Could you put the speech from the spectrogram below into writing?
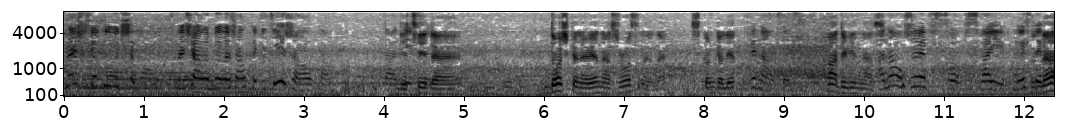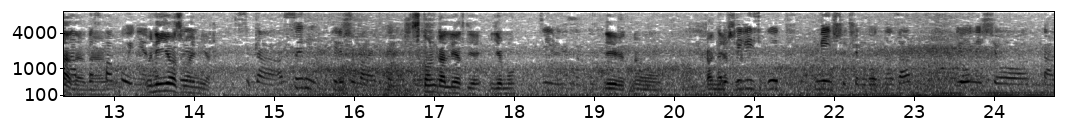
Знаешь, все к лучшему. Сначала было жалко детей, жалко. Да, Детей, дети. да. Дочка, наверное, взрослая, да? Сколько лет? 12. А, 12. Она уже в, в своих мыслях, Да, она да, да. поспокойнее. У А нее сын- свой мир. Да, а сын переживает, конечно. Сколько лет ему? 9. 9, ну, конечно. Развелись год меньше, чем год назад, и он еще так,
